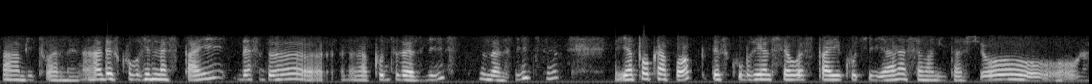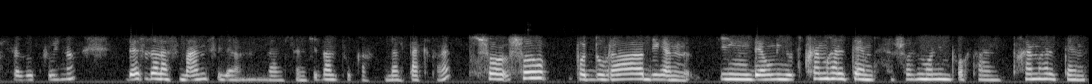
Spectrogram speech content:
fa habitualment. Anar descobrint l'espai des de la punta dels dits, dels dits eh? i a poc a poc descobrir el seu espai quotidià, la seva habitació o la seva cuina, des de les mans i del sentit del tocar, del tacte. Eh? Això, això pot durar, diguem, 5-10 minuts, prendre el temps, això és molt important, prendre el temps,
